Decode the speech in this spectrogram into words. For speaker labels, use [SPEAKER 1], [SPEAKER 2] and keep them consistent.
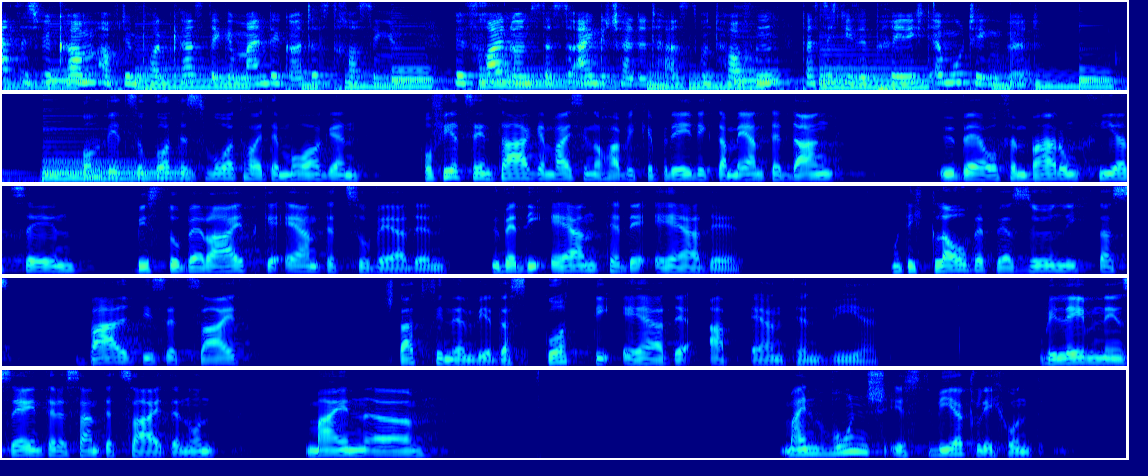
[SPEAKER 1] Herzlich willkommen auf dem Podcast der Gemeinde Gottes Trossingen. Wir freuen uns, dass du eingeschaltet hast und hoffen, dass dich diese Predigt ermutigen wird.
[SPEAKER 2] Kommen wir zu Gottes Wort heute Morgen. Vor 14 Tagen, weiß ich noch, habe ich gepredigt am Erntedank über Offenbarung 14. Bist du bereit, geerntet zu werden? Über die Ernte der Erde. Und ich glaube persönlich, dass bald diese Zeit stattfinden wird, dass Gott die Erde abernten wird. Wir leben in sehr interessanten Zeiten und mein, äh, mein Wunsch ist wirklich, und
